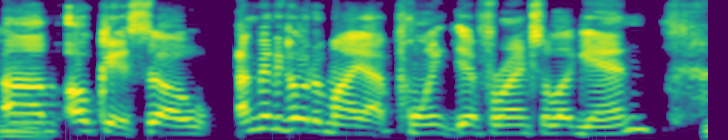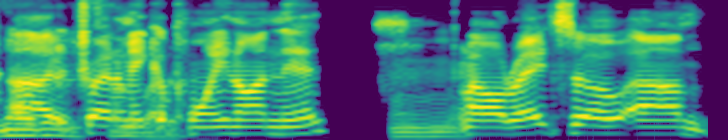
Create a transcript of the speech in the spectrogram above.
Mm. Um, okay, so I'm going to go to my uh, point differential again no, uh, to try to make a point on this. Mm-hmm. All right, so um,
